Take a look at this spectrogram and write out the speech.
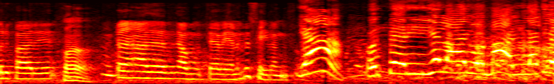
ஒரு காரு. அது அவங்க தேவையானது செய்வாங்க. ஒரு பெரிய வருமா எல்லாத்தையும்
